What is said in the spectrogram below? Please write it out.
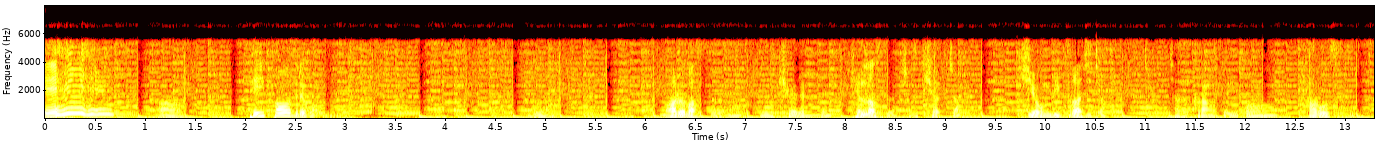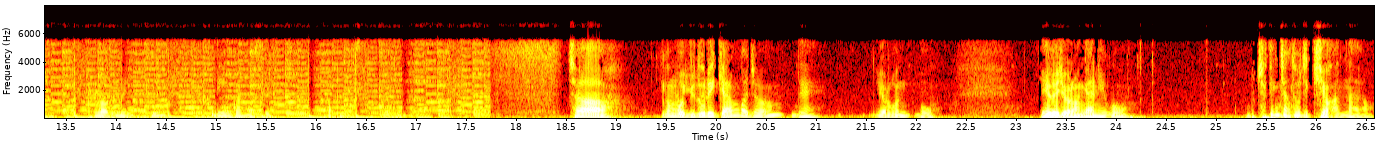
헤헤헤. 아 페이퍼 드래곤. 뭐야? 마르바스. 이거 키워야 되는데? 갤러스. 저도 키웠죠? 귀여운 미꾸라지죠. 자그 그랑세이버 다로스. 블러드메이트. 프링거네스. 있네요 자 이건 뭐 유도리 있게 한 거죠. 네. 여러분 뭐 예외적으로 한 게 아니고 뭐 채팅창 솔직히 기억 안 나요.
